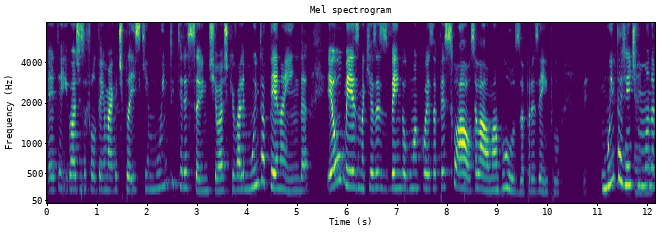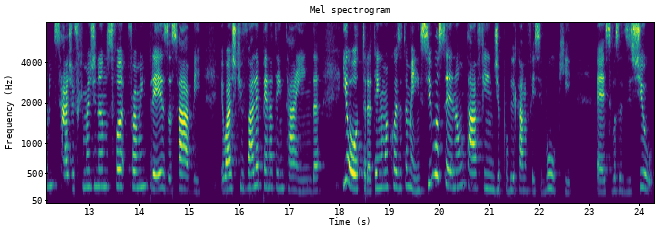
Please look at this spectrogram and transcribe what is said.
Eh, tem igual a Gissa falou, tem o marketplace que é muito interessante, eu acho que vale muito a pena ainda. Eu mesma que às vezes vendo alguma coisa pessoal, sei lá, uma blusa, por exemplo, muita gente me manda Uhum. mensagem, eu fico imaginando se for for uma empresa, sabe? Eu acho que vale a pena tentar ainda. E outra, tem uma coisa também, se você não tá a fim de publicar no Facebook, eh, se você desistiu,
